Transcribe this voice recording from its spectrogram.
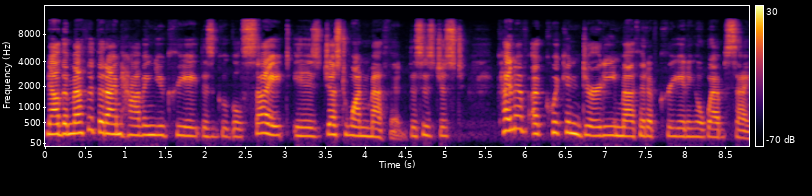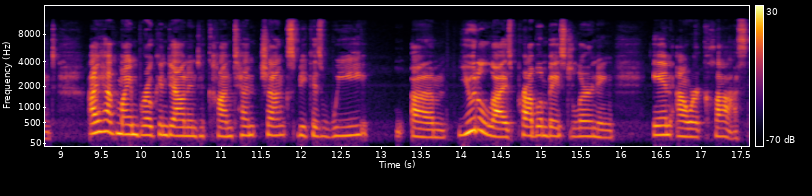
Now the method that I'm having you create this Google site is just one method. This is just kind of a quick and dirty method of creating a website. I have mine broken down into content chunks because we um, utilize problem-based learning in our class.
